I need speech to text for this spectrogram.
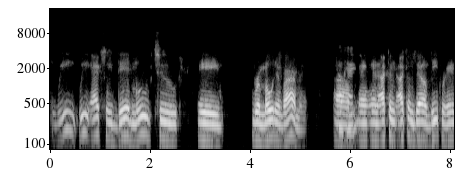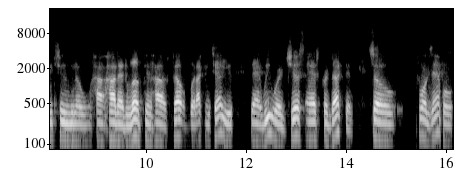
we we actually did move to a remote environment. Um, okay. and, and I can I can delve deeper into you know how, how that looked and how it felt, but I can tell you that we were just as productive. So, for example,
